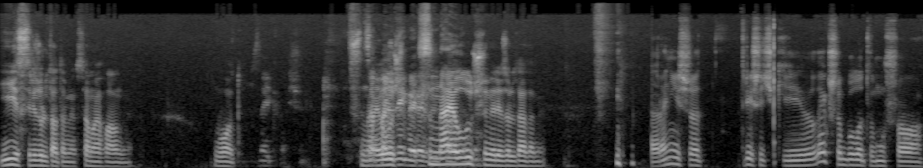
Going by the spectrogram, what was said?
и с результатами, самое главное. Вот. С, Запальными наилуч- с результатами. наилучшими результатами. Раніше трішечки легше було, тому що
